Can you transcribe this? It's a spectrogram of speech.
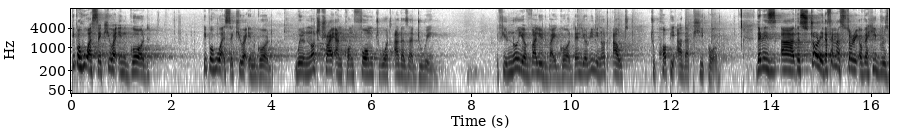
People who are secure in God People who are secure in God will not try and conform to what others are doing. If you know you're valued by God, then you're really not out to copy other people. There is uh, the story, the famous story of the Hebrews,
